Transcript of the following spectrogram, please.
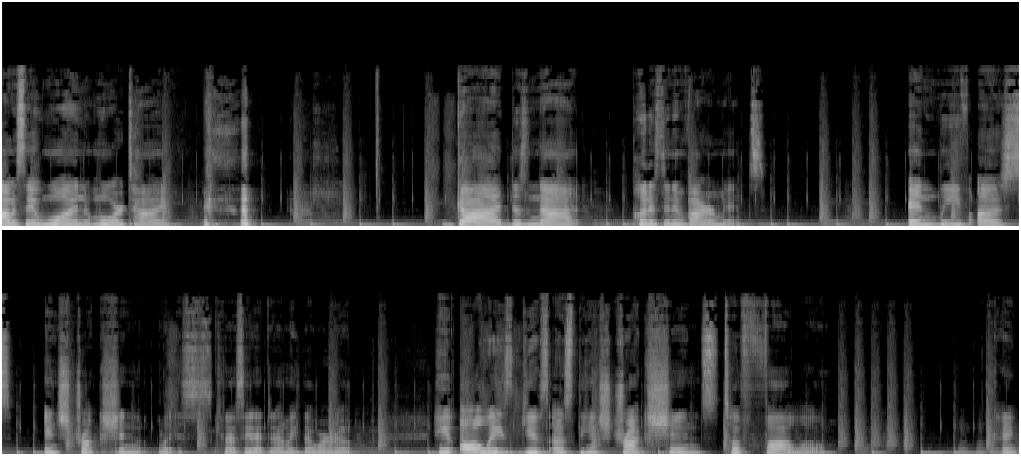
I'm to say one more time. God does not put us in environments and leave us instructionless. Can I say that? Did I make that word up? He always gives us the instructions to follow. Okay?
